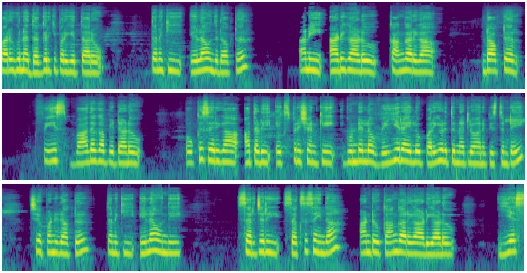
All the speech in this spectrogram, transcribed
పరుగున దగ్గరికి పరిగెత్తారు. తనకి ఎలా ఉంది డాక్టర్? అని అడిగాడు కంగారుగా. డాక్టర్ ఫేస్ బాధగా పెట్టాడు. ఒక్కసారిగా అతడి ఎక్స్ప్రెషన్కి గుండెల్లో వెయ్యి రైలు పరిగెడుతున్నట్లు అనిపిస్తుంటే చెప్పండి డాక్టర్ తనకి ఎలా ఉంది? సర్జరీ సక్సెస్ అయిందా? అంటూ కంగారుగా అడిగాడు. ఎస్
